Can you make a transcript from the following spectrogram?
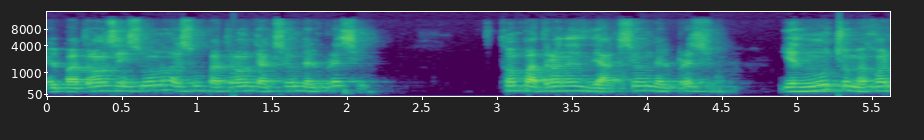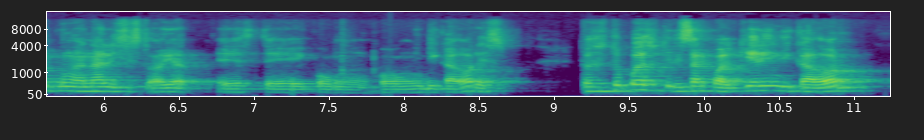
El patrón 6.1 es un patrón de acción del precio. Son patrones de acción del precio. Y es mucho mejor que un análisis todavía este, con, con indicadores. Entonces tú puedes utilizar cualquier indicador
